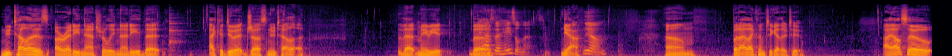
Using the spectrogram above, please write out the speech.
Nutella is already naturally nutty that I could do it just Nutella. That maybe it the it has the hazelnuts. yeah. Yeah. Um but I like them together too. I also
